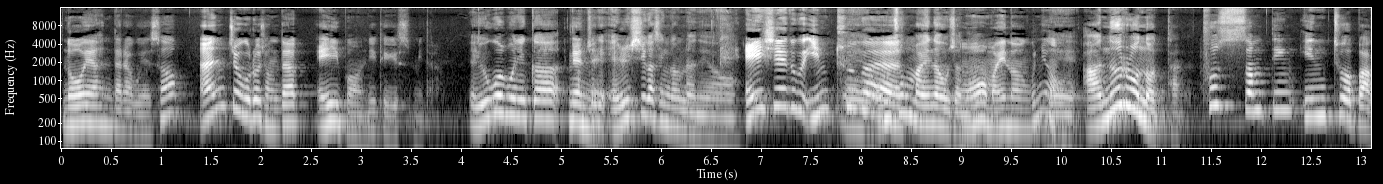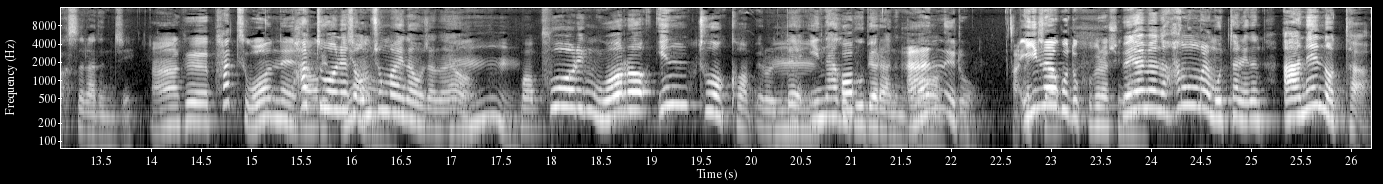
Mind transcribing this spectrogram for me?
넣어야 한다라고 해서 안쪽으로 정답 A번이 되겠습니다. 네, 요걸 보니까 네네. 갑자기 LC가 생각나네요. A시에도 그 네, into가 엄청 많이 나오잖아요. 어, 많이 나오는군요. 네, 안으로 넣다. Put something into a box라든지. 아, 그 파트 1에 파트 1에서 엄청 많이 나오잖아요. 음. 뭐 pouring water into a cup 이럴 때 인하고 컵 구별하는 거. 안으로. 아. 인하고도 구별할 수 있는. 왜냐하면 한국말 못하는 애는 안에 넣다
